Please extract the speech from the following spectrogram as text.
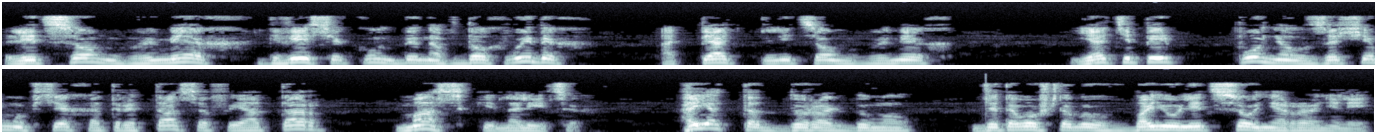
Лицом в мех две секунды на вдох-выдох, опять лицом в мех. Я теперь понял, зачем у всех атритасов и атар маски на лицах. А я-то, дурак, думал, для того, чтобы в бою лицо не ранили.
